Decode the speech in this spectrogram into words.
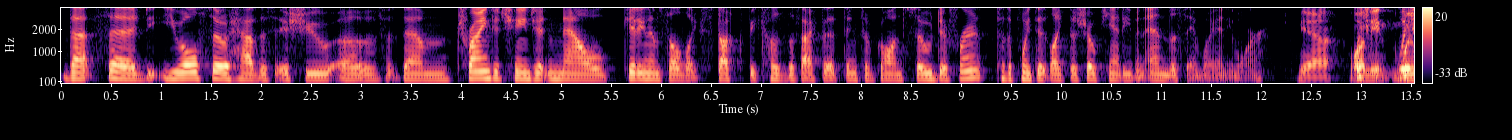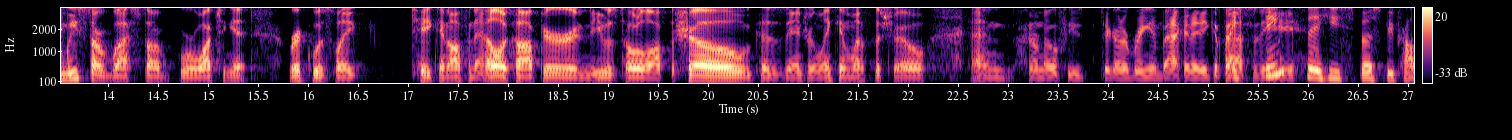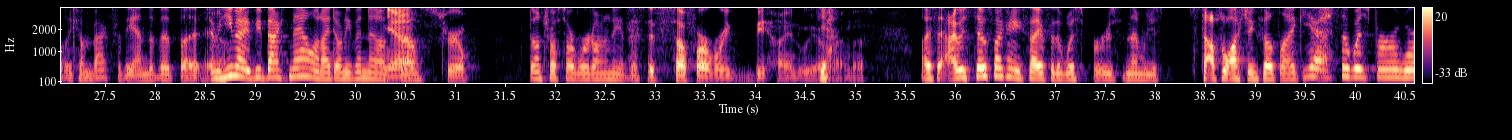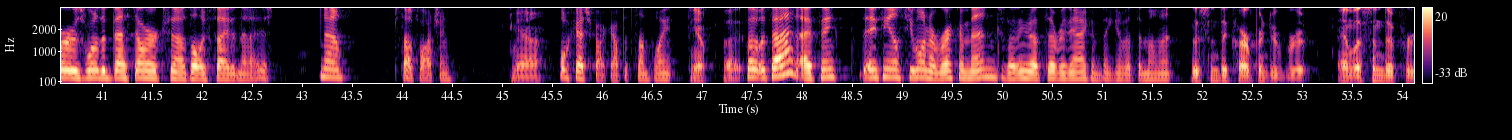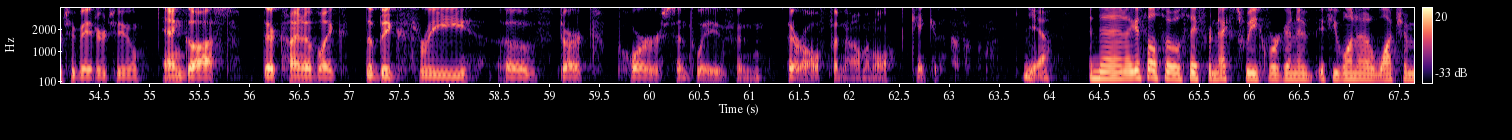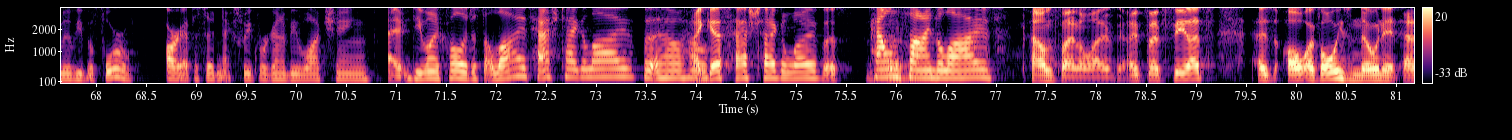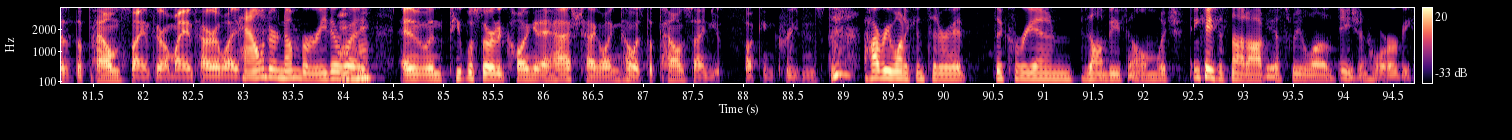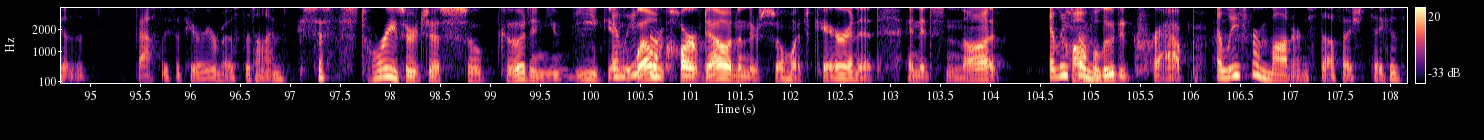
that said, you also have this issue of them trying to change it and now getting themselves like stuck because of the fact that things have gone so different to the point that like the show can't even end the same way anymore. Yeah. Well, Which- I mean, which- when we start last stop, we were watching it. Rick was like taken off in a helicopter, and he was total off the show because Andrew Lincoln left the show, and I don't know if he's they're gonna bring him back in any capacity. I think that he's supposed to be probably coming back for the end of it, but I mean he might be back now and I don't even know. yeah, So it's true. don't trust our word on any of this. This is how far we behind we are Yeah. on this. Like I said, I was so fucking excited for the Whispers, and then we just stopped watching. So I was like, "Yes, the Whisperer War is one of the best arcs," and I was all excited. And then I just no, stopped watching. Yeah. We'll catch back up at some point. Yep. But But with that, I think anything else you want to recommend? Because I think that's everything I can think of at the moment. listen to Carpenter Brut and listen to Perturbator too and Gost. They're kind of like the big three of dark horror synthwave, and they're all phenomenal. Can't get enough of them. Yeah. And then I guess also say for next week, we're going to, if you want to watch a movie before our episode next week, we're going to be watching, do you want to call it just Alive? Hashtag Alive? How, how, I guess hashtag alive. That's, that's Pound sign Alive. Pound sign alive. I, that's see. That's as all I've always known it as the pound sign throughout my entire life. Pound or number, either way. Mm-hmm. And when people started calling it a hashtag, I'm like, no, it's the pound sign. You fucking cretins. However you want to consider it. The Korean zombie film, which, in case it's not obvious, we love Asian horror because it's vastly superior most of the time. it's just the stories are just so good and unique and well from- carved out, and there's so much care in it, and it's not At least from convoluted crap. at least for modern stuff, I should say, because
